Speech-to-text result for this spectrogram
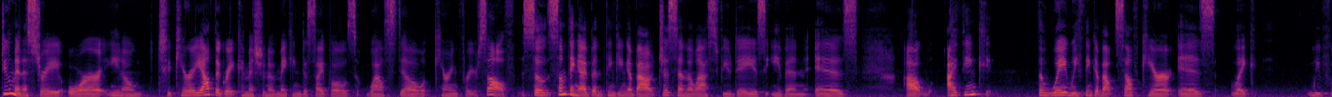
do ministry or you know to carry out the great commission of making disciples while still caring for yourself? So something i've been thinking about just in the last few days even is uh, i think the way we think about self-care is like we've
